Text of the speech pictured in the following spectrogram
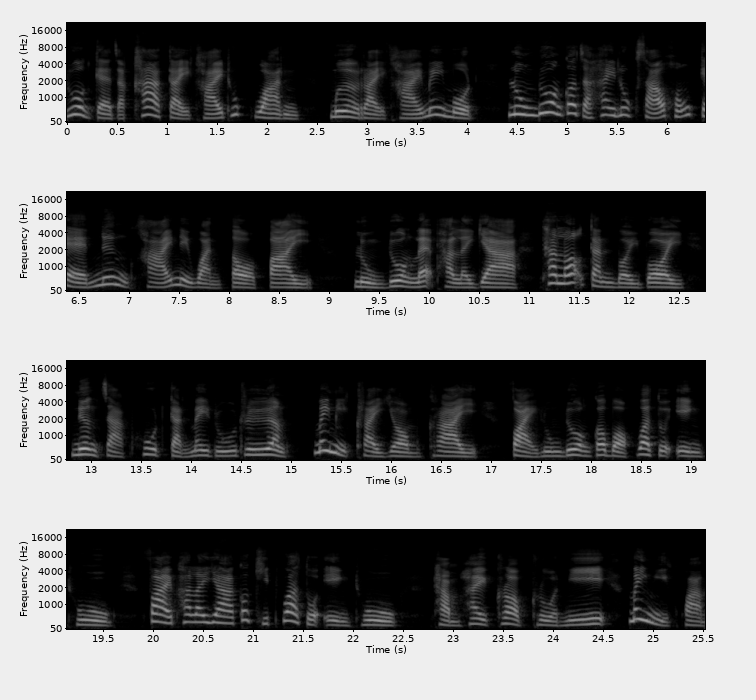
ด้วงแกจะฆ่าไก่ขายทุกวัน เมื่อไหร่ขายไม่หมด ลุงด้วงก็จะให้ลูกสาวของแกนึ่งขายในวันต่อไป ลุงด้วงและภรรยาทะเลาะกันบ่อยๆ เนื่องจากพูดกันไม่รู้เรื่อง ไม่มีใครยอมใคร ฝ่ายลุงด้วงก็บอกว่าตัวเองถูก ฝ่ายภรรยาก็คิดว่าตัวเองถูกทำให้ครอบครัวนี้ไม่มีความ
